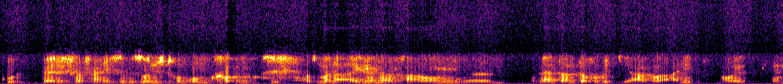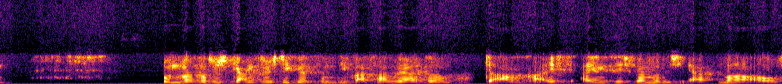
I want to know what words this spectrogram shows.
Gut, werde ich wahrscheinlich sowieso nicht drum rumkommen. Aus meiner eigenen Erfahrung, äh, man lernt dann doch über die Jahre einiges Neues kennen. Und was natürlich ganz wichtig ist, sind die Wasserwerte. Da reicht eigentlich, wenn man sich erstmal auf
